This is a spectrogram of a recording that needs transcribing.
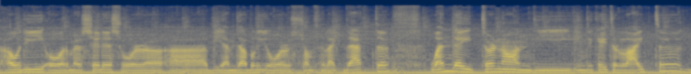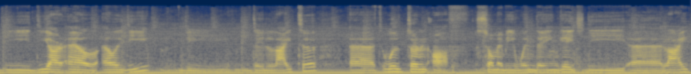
Audi or Mercedes or uh, uh BMW or something like that when they turn on the indicator light the DRL LED the, the light uh, will turn off. So maybe when they engage the light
